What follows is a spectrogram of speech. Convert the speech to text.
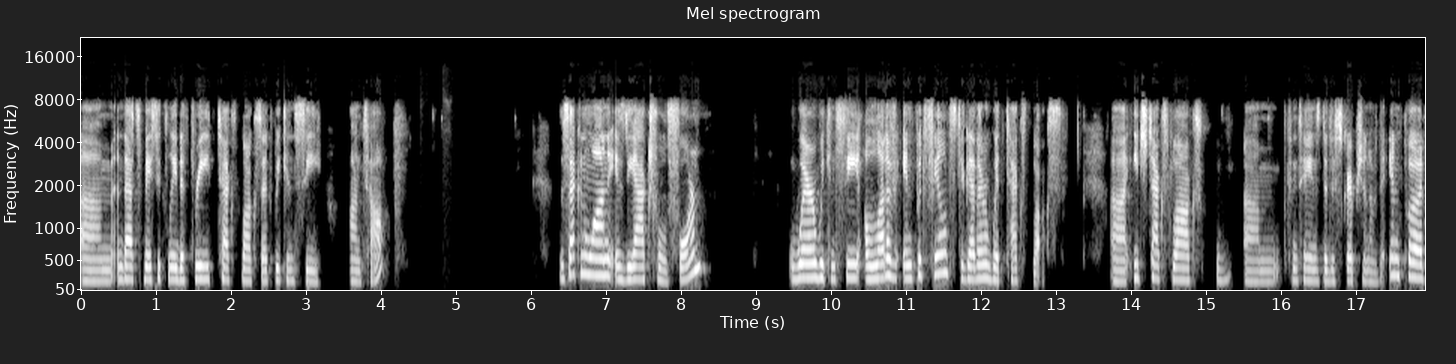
um, and that's basically the three text blocks that we can see on top. The second one is the actual form, where we can see a lot of input fields together with text blocks. Uh, each text block um, contains the description of the input,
